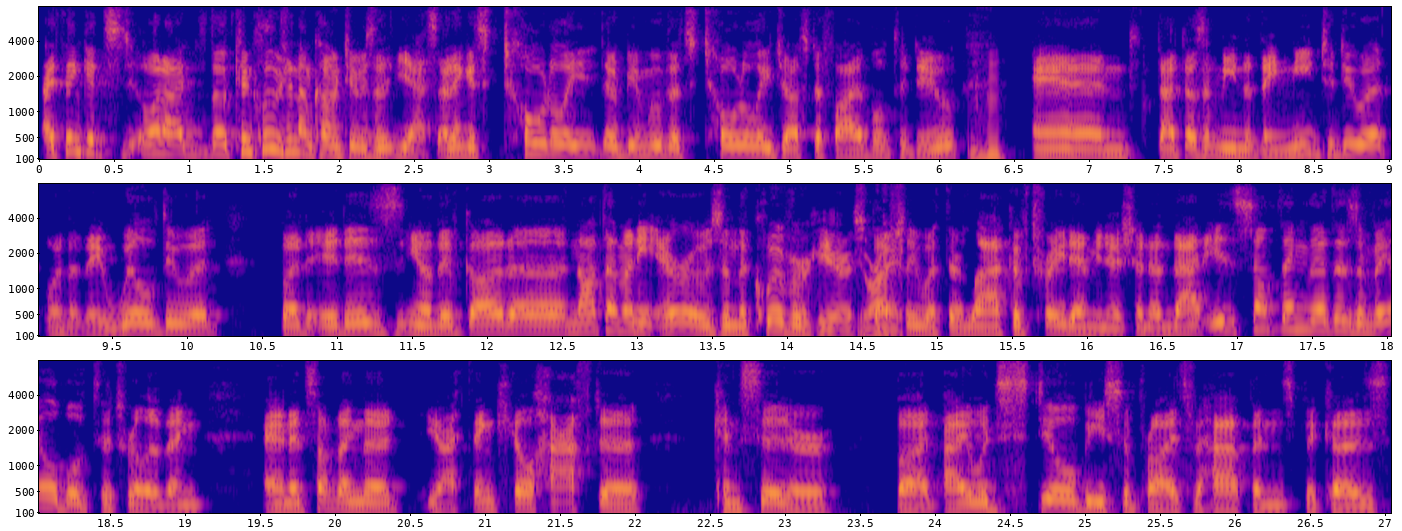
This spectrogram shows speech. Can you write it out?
I think it's what I the conclusion I'm coming to is that yes, I think it's totally there'd be a move that's totally justifiable to do, mm-hmm. and that doesn't mean that they need to do it or that they will do it. But it is, you know, they've got uh, not that many arrows in the quiver here, especially right. with their lack of trade ammunition, and that is something that is available to Treliving, and it's something that you know, I think he'll have to consider but I would still be surprised if it happens because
